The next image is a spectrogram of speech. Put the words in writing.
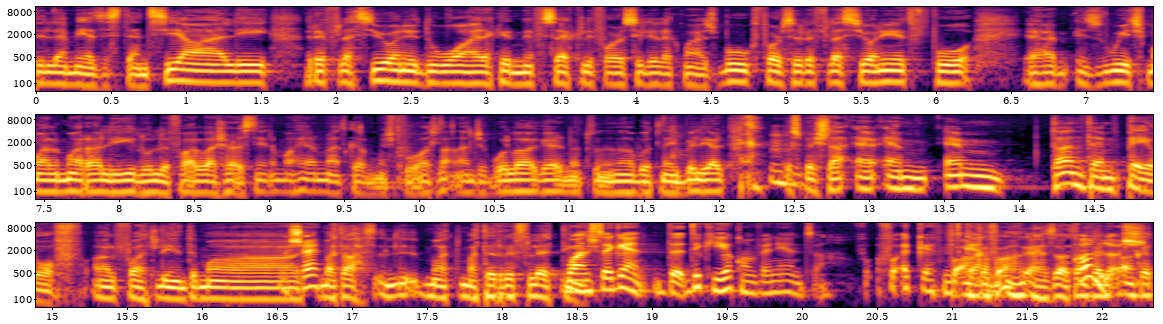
dilemmi eżistenzjali, riflessjoni dwar jekk innifsek li forsi lilek ma jogħġbukx, forsi riflessjonijiet fuq iż-żwieġ mal-mara li ilu li falla xahar snin, imma aħjar ma nitkellmux fuqha tlaqna nġibu lager, nilagħbu tnejn biljard, u speċi ta' hemm Tant hemm payoff għal fatt li inti ma ma tirrifletti. Once again, dik hija konvenjenza. Fuq hekk qed nitkellmu.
